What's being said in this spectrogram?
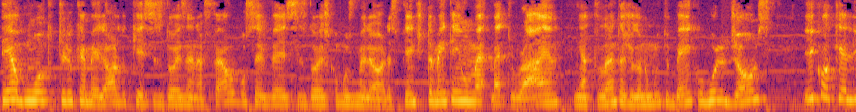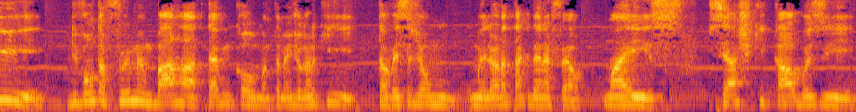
Tem algum outro trio que é melhor do que esses dois na NFL? Ou você vê esses dois como os melhores? Porque a gente também tem o Matt Ryan em Atlanta jogando muito bem, com o Julio Jones E com aquele Devonta Freeman barra Tevin Coleman também, jogando que talvez seja um, o melhor ataque da NFL. Mas você acha que Cowboys e,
